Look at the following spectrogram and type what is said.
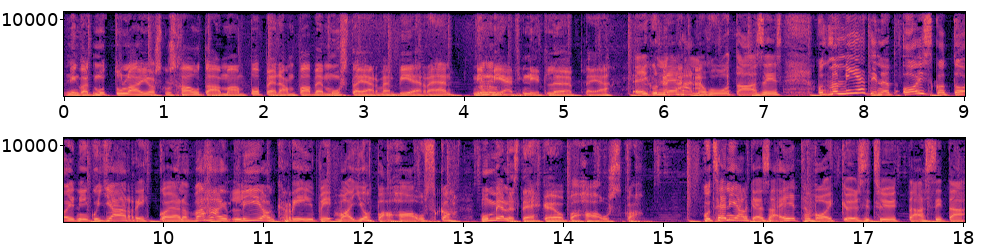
niin kuin, että mut tullaan joskus hautaamaan Popedan Pave Mustajärven viereen, niin Mm. mieti niitä lööppejä. Ei kun nehän huutaa siis. Mutta mä mietin, että oisko toi niinku jäärikkojana vähän liian kriipi vai jopa hauska. Mun mielestä ehkä jopa hauska. Mutta sen jälkeen sä et voi kyllä sit syyttää sitä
